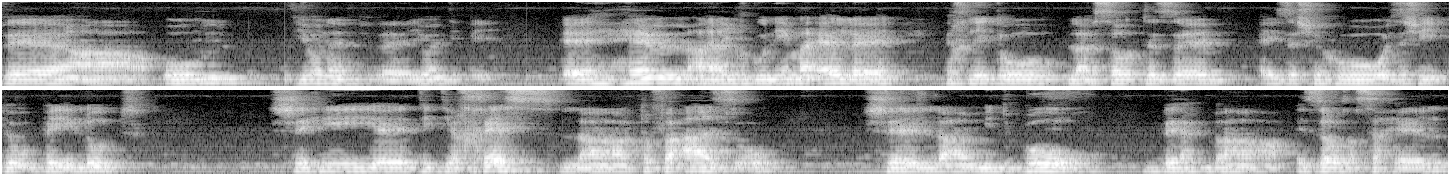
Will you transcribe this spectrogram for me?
והאו"ם, יונפ ו-UNDP הם, הארגונים האלה החליטו לעשות איזה, איזשהו, איזושהי פעילות שהיא אה, תתייחס לתופעה הזו של המדבור באזור הסהל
